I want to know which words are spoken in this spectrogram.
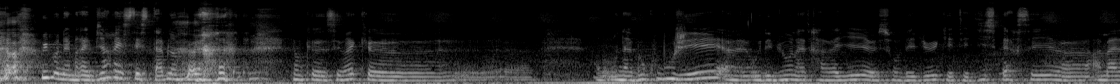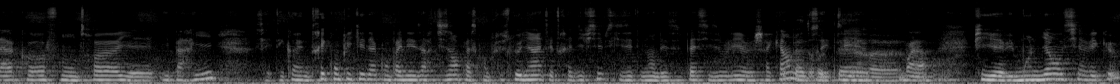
oui, on aimerait bien rester stable un peu. Donc euh, c'est vrai que on a beaucoup bougé. au début, on a travaillé sur des lieux qui étaient dispersés à Malakoff, Montreuil et, Paris. Ça a été quand même très compliqué d'accompagner les artisans parce qu'en plus le lien était très difficile parce qu'ils étaient dans des espaces isolés chacun. Pas de voilà. Puis il y avait moins de lien aussi avec eux.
